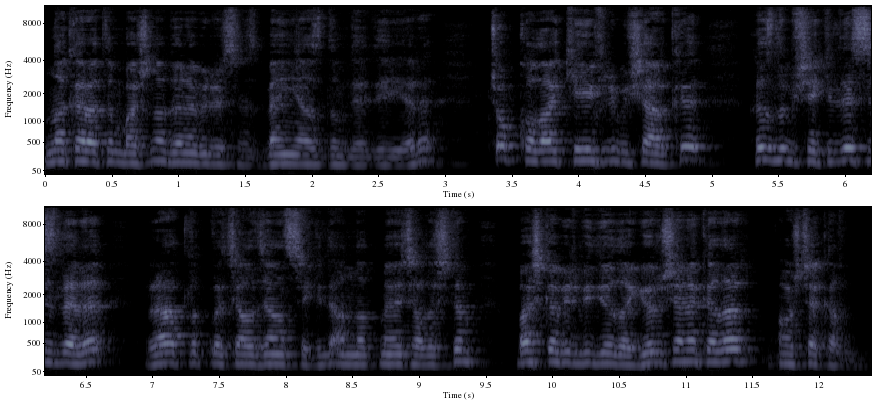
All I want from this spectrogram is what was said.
nakaratın başına dönebilirsiniz. Ben yazdım dediği yere. Çok kolay, keyifli bir şarkı. Hızlı bir şekilde sizlere rahatlıkla çalacağınız şekilde anlatmaya çalıştım. Başka bir videoda görüşene kadar hoşçakalın.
